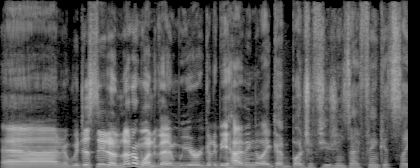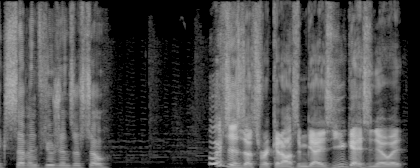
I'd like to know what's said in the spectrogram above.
And we just need another one. Then we are going to be having like a bunch of fusions. I think it's like seven fusions or so. Which is just freaking awesome, guys. You guys know it.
